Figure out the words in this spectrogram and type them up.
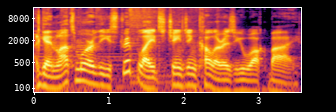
Again, lots more of these strip lights changing color as you walk by.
